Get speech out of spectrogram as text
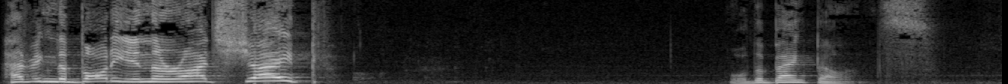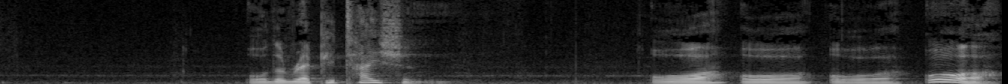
having the body in the right shape. Or the bank balance. Or the reputation. Or, or, or, or.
